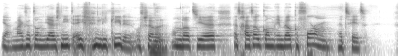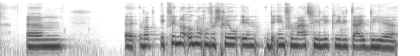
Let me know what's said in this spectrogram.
ja, maakt het dan juist niet even liquide of zo. Nee. Omdat je, het gaat ook om in welke vorm het zit. Ehm, eh, wat, ik vind ook nog een verschil in de informatieliquiditeit die je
